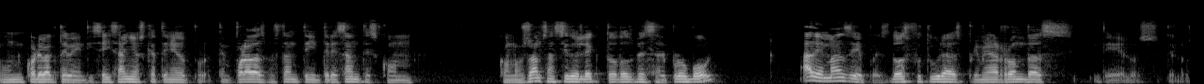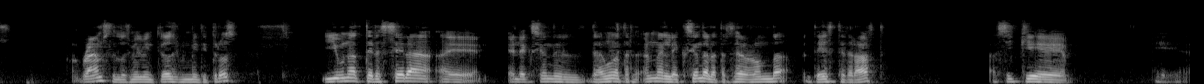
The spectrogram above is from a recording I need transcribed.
un coreback de 26 años que ha tenido temporadas bastante interesantes con, con los Rams. Han sido electo dos veces al Pro Bowl. Además de pues dos futuras primeras rondas de los, de los Rams del 2022-2023 y una tercera eh, elección de una, elección de la tercera ronda de este draft. Así que eh,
